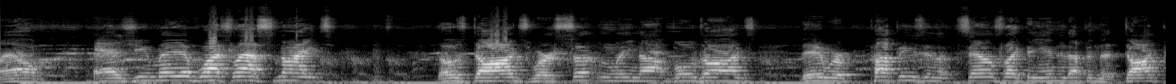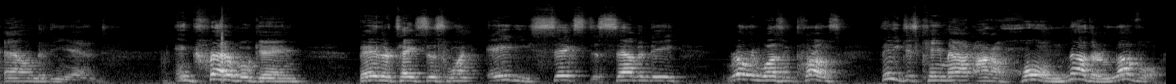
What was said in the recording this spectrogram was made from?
Well, as you may have watched last night, those dogs were certainly not bulldogs. They were puppies, and it sounds like they ended up in the dog pound at the end. Incredible game. Baylor takes this one 86 to 70. Really wasn't close. They just came out on a whole nother level.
